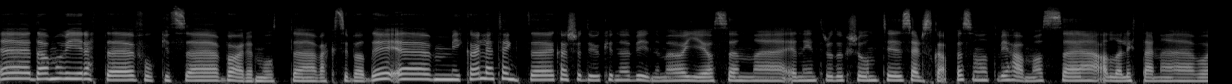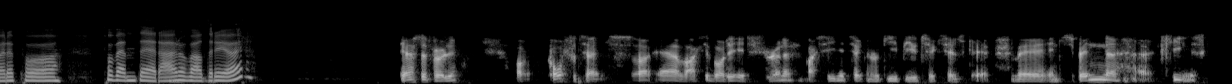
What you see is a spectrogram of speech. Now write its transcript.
Eh, da må vi rette fokuset bare mot uh, Vaxibody. Mikael, jeg tenkte kanskje du kunne begynne med å gi oss en, en introduksjon til selskapet, sånn at vi har med oss alle lytterne våre på, på hvem dere er og hva dere gjør? Ja, selvfølgelig. Kort fortalt så er Vaxibody et førende vaksineteknologi-biotekselskab med en spennende øh, klinisk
